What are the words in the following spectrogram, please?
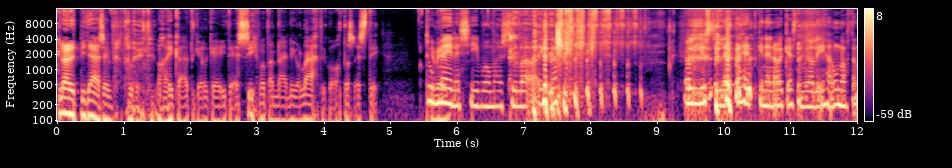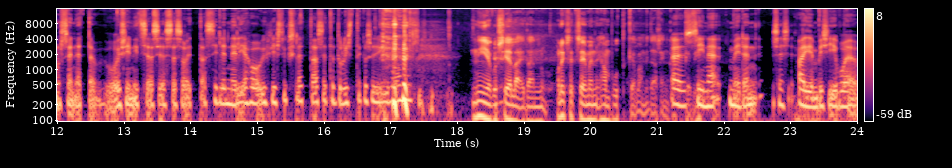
kyllä nyt pitää sen verran löytyä aikaa, että kerkee itse siivota näin niin lähtökohtaisesti. Tuu Ja vielä- meille siivoamaan, jos sulla on aikaa. oli just silleen, että hetkinen oikeasti me oli ihan unohtanut sen, että voisin itse asiassa soittaa sille 4H-yhdistykselle taas, että tulisitteko se siivoamaan. Niin, joku siellä ei tainnut. Oliko se, että se ei mennyt ihan putkeen, vai mitä sen kanssa kävi? Siinä meidän se aiempi siivoja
